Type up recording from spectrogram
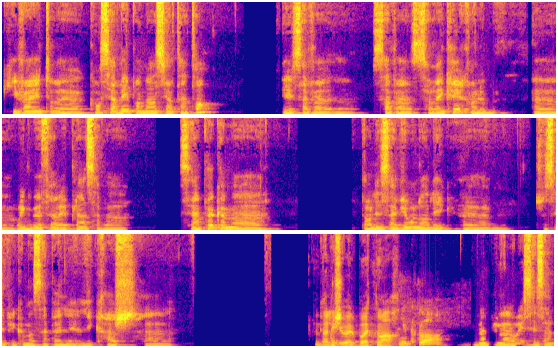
qui va être euh, conservé pendant un certain temps. Et ça va, ça va se réécrire quand le ring buffer est plein. Ça va, c'est un peu comme dans les avions, dans les, je sais plus comment ça s'appelle, les, les crashs. dans les boîtes noires. Boîtes noires, oui, c'est ça.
